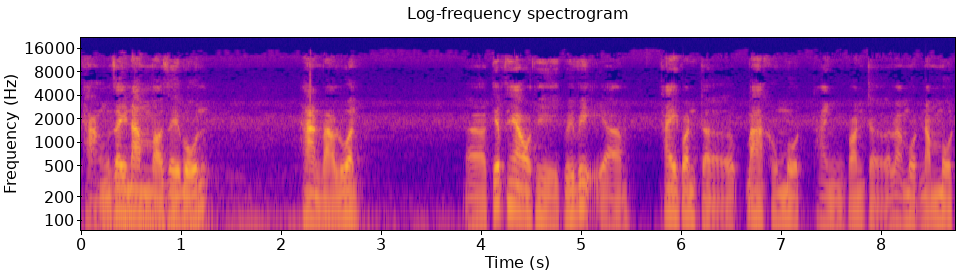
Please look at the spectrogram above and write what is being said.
thẳng dây 5 vào dây 4 hàn vào luôn. Uh, tiếp theo thì quý vị uh, thay con trở 301 thành con trở là 151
